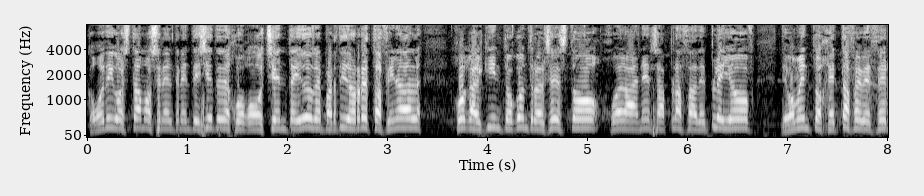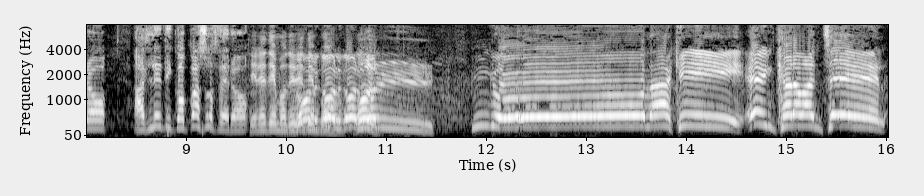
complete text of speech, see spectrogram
Como digo, estamos en el 37 de juego, 82 de partido, recta final. Juega el quinto contra el sexto, juega en esa plaza de playoff. De momento, Getafe B0, Atlético Paso 0. Tiene tiempo, tiene Gol, tiempo. gol, gol, gol. Gol aquí en Carabanchel.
